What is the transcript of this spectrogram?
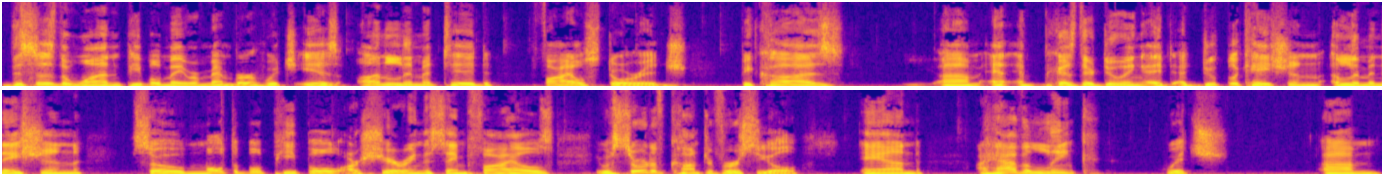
this is the one people may remember, which is unlimited file storage because um, and, and because they're doing a, a duplication elimination so multiple people are sharing the same files. It was sort of controversial, and I have a link which um,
